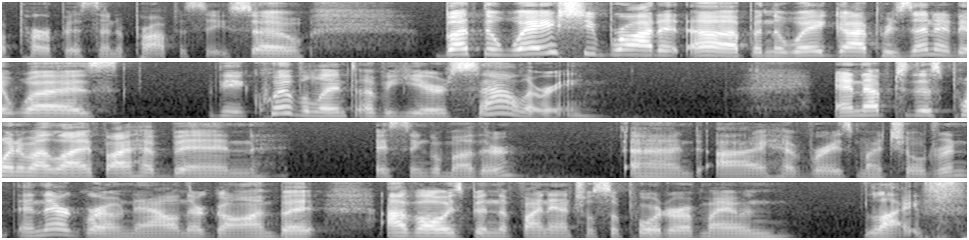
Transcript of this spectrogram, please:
a purpose and a prophecy. So but the way she brought it up and the way God presented it was the equivalent of a year's salary. And up to this point in my life, I have been a single mother and I have raised my children, and they're grown now and they're gone, but I've always been the financial supporter of my own life.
